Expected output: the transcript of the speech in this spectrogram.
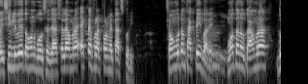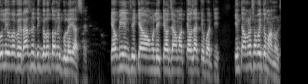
ওই শিবলি ভাই তখন বলছে যে, আসলে আমরা একটা প্ল্যাটফর্মে কাজ করি। সংগঠন থাকতেই পারে। মতানুক আমরা দলীয়ভাবে রাজনৈতিক দল তো অনেকগুলোই আছে। কেউ বিএনপি কেউ আওয়ামী লীগ কেউ জামাত কেউ জাতীয় পার্টি। কিন্তু আমরা সবাই তো মানুষ।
